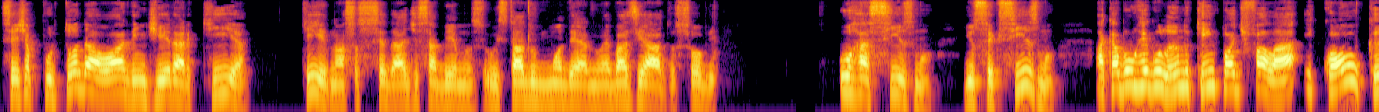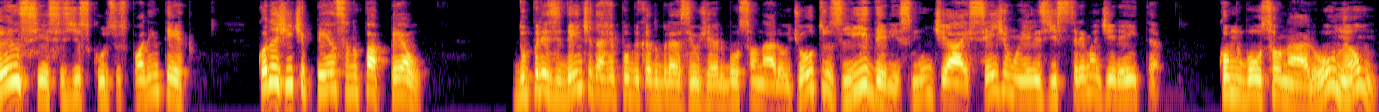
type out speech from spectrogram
seja por toda a ordem de hierarquia que nossa sociedade, sabemos, o Estado moderno é baseado sobre o racismo e o sexismo, acabam regulando quem pode falar e qual alcance esses discursos podem ter. Quando a gente pensa no papel do presidente da República do Brasil, Jair Bolsonaro, ou de outros líderes mundiais, sejam eles de extrema direita, como Bolsonaro ou não,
